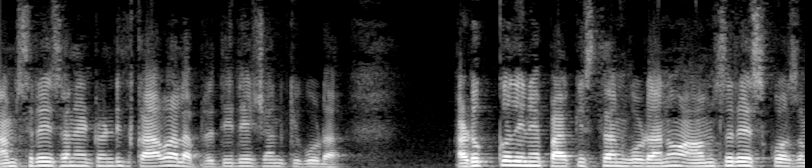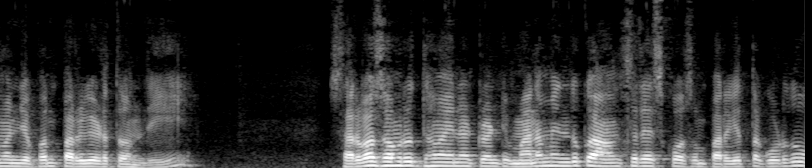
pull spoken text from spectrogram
ఆర్మ్స్ రేస్ అనేటువంటిది కావాలా ప్రతి దేశానికి కూడా? అడుక్కు తినే పాకిస్తాన్ కూడాను ఆర్మ్స్ రేస్ కోసం అని చెప్పని పరిగెడుతోంది. సర్వసమృద్ధమైనటువంటి మనం ఎందుకు ఆర్మ్స్ రేస్ కోసం పరిగెత్తకూడదు?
